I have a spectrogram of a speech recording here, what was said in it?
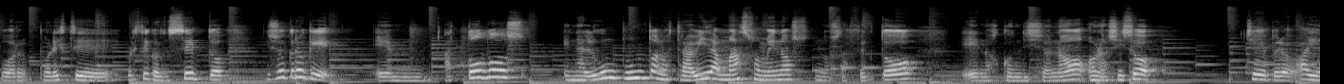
por, este, por este concepto. Yo creo que em, a todos en algún punto nuestra vida más o menos nos afectó, eh, nos condicionó o nos hizo, che, pero ay,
